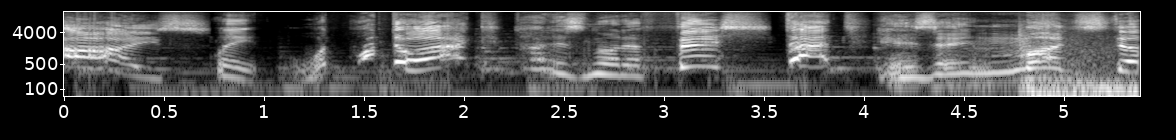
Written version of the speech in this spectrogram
eyes. Wait, what, what the heck? That is not a fish. That is a monster.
